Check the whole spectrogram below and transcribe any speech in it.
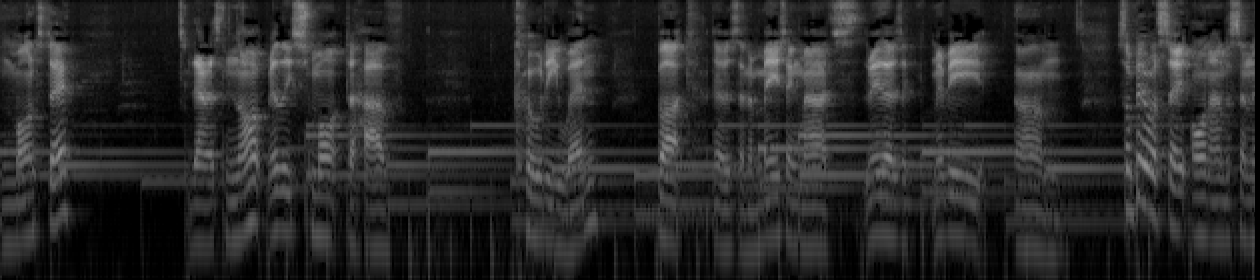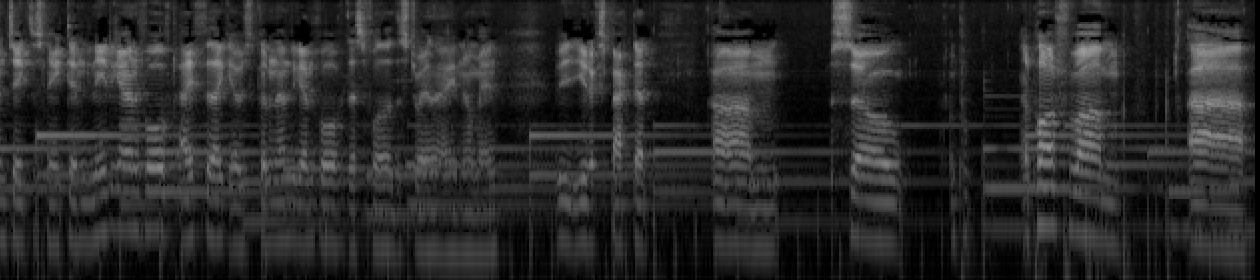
monster. Then it's not really smart to have Cody win, but it was an amazing match. Maybe there's a maybe um some people would say Arn Anderson and Jake the Snake didn't need to get involved. I feel like it was good of them to get involved. This followed the storyline, no man you'd expect it. Um, so, apart from, uh,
